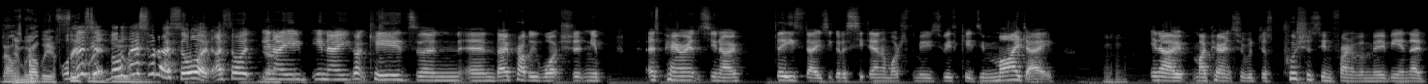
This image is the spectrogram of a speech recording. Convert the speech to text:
that was we- probably a Well, that's, frequent. well, viewing. that's what I thought. I thought, you know, you, you know, you got kids, and and they probably watched it, and you, as parents, you know, these days you got to sit down and watch the movies with kids. In my day, Mhm. You know, my parents would just push us in front of a movie, and they'd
